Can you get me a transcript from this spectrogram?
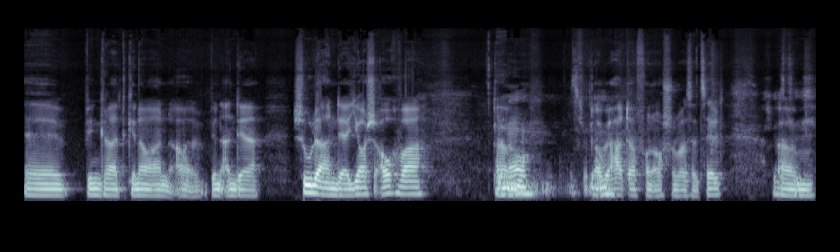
äh, bin gerade genau an, äh, bin an der Schule, an der Josh auch war. Genau, Ähm, ich genau, glaube, er hat davon auch schon was erzählt. Ähm,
